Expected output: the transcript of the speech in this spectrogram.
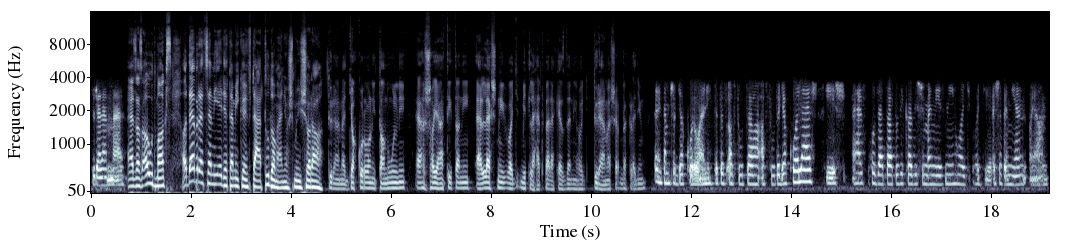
türelemmel. Ez az Audmax, a Debreceni Egyetemi Könyvtár tudományos műsora. Türelmet gyakorolni, tanulni, elsajátítani, ellesni, vagy mit lehet vele kezdeni, hogy türelmesebbek legyünk? Szerintem csak gyakorolni, tehát az abszolút a, abszolút a gyakorlás, és ehhez hozzátartozik az is, hogy megnézni, hogy, hogy esetleg milyen olyan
